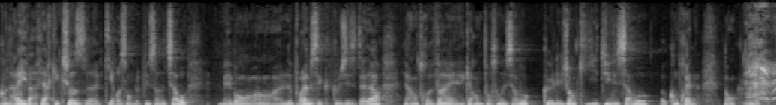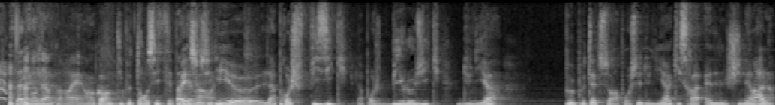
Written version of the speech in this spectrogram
qu'on arrive à faire quelque chose qui ressemble plus à notre cerveau. Mais bon, le problème, c'est que, comme je disais tout à l'heure, il y a entre 20 et 40 du cerveau que les gens qui étudient le cerveau comprennent. Donc, Ça demandait encore, ouais. encore un petit peu de temps aussi. Pas Mais demain, ceci ouais. dit, euh, l'approche physique, l'approche biologique d'une IA peut peut-être se rapprocher d'une IA qui sera, elle, générale.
